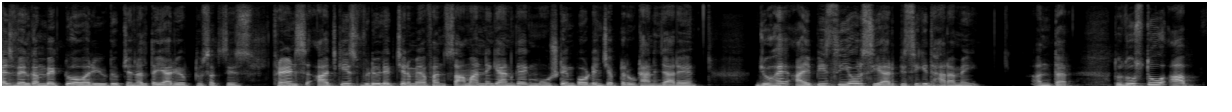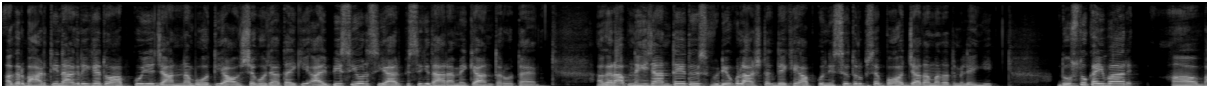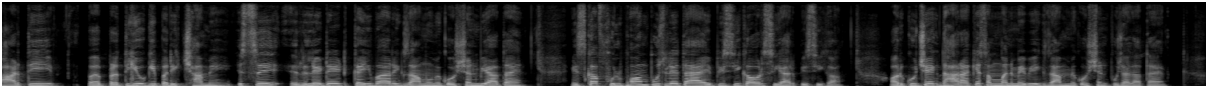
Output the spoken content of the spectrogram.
Guys welcome back to our YouTube channel तैयारी up to success friends आज के इस वीडियो लेक्चर में अपन सामान्य ज्ञान का एक मोस्ट इंपॉर्टेंट चैप्टर उठाने जा रहे हैं, जो है आईपीसी और सीआरपीसी की धारा में अंतर। तो दोस्तों, आप अगर भारतीय नागरिक है तो आपको ये जानना बहुत ही आवश्यक हो जाता है कि आईपीसी और सीआरपीसी की धारा में क्या अंतर होता है। अगर आप नहीं जानते हैं तो इस वीडियो को लास्ट तक देखें, आपको निश्चित रूप से बहुत ज़्यादा मदद मिलेगी। दोस्तों, कई बार भारतीय प्रतियोगी परीक्षा में इससे रिलेटेड कई बार एग्जामों में क्वेश्चन भी आता है। इसका फुल फॉर्म पूछ लेता है आईपीसी का और सीआरपीसी का। और कुछ एक धारा के संबंध में भी एग्ज़ाम में क्वेश्चन पूछा जाता है।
